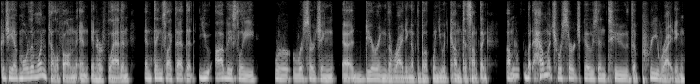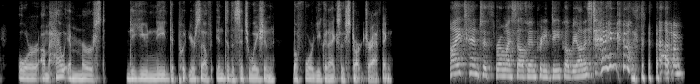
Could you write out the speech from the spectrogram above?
Could she have more than one telephone in in her flat? And and things like that. That you obviously were researching uh, during the writing of the book when you would come to something. Um, mm-hmm. But how much research goes into the pre-writing, or um, how immersed do you need to put yourself into the situation before you can actually start drafting? I tend to throw myself in pretty deep, I'll be honest, Hank. um,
